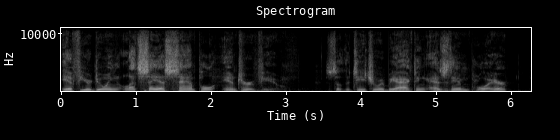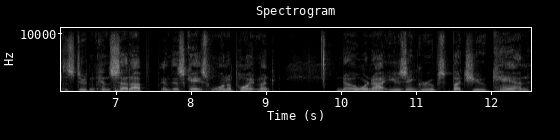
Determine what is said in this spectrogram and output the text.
If you're doing, let's say, a sample interview, so the teacher would be acting as the employer. The student can set up, in this case, one appointment. No, we're not using groups, but you can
